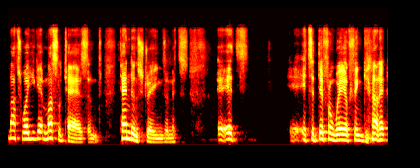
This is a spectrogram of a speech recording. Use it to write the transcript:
that's why you get muscle tears and tendon strains, and it's it's it's a different way of thinking at it,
